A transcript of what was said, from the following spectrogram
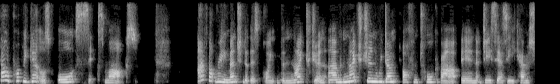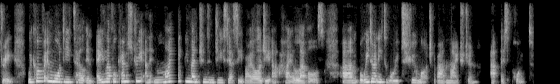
that would probably get us all six marks. I've not really mentioned at this point the nitrogen. Um, nitrogen we don't often talk about in GCSE chemistry. We cover it in more detail in A-level chemistry and it might be mentioned in GCSE biology at higher levels, um, but we don't need to worry too much about nitrogen at this point.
